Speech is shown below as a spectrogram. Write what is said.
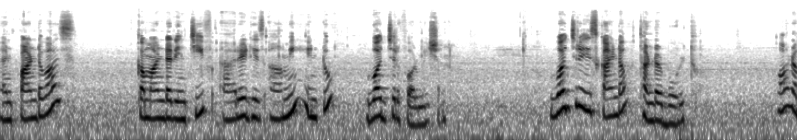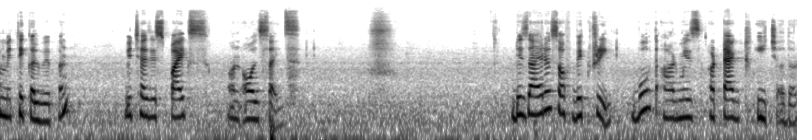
and Pandavas commander in chief arrayed his army into Vajra formation. Vajra is kind of thunderbolt or a mythical weapon which has spikes on all sides. Desirous of victory, both armies attacked each other.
